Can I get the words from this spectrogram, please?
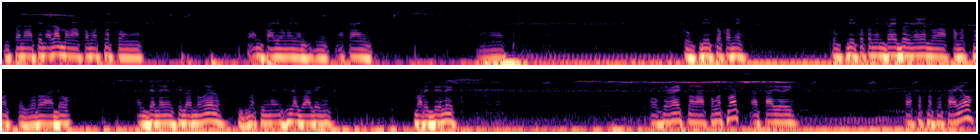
hindi pa natin alam mga kamatmot kung saan tayo ngayon i-assign. At kumpleto kami. Kumpleto kami driver ngayon mga kamatmot sigurado andyan na yun sila Noel. Dumating na yun sila galing Maribeles Okay right mga kamatmot at tayo ay pasok na po tayo.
